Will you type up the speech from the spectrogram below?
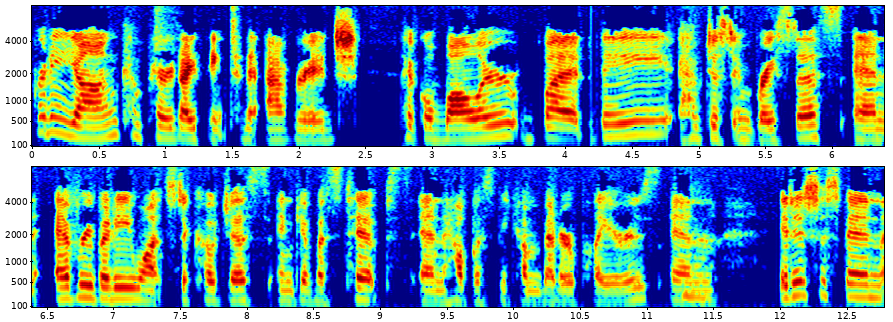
pretty young compared I think to the average pickleballer, but they have just embraced us and everybody wants to coach us and give us tips and help us become better players and Yeah. It has just been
